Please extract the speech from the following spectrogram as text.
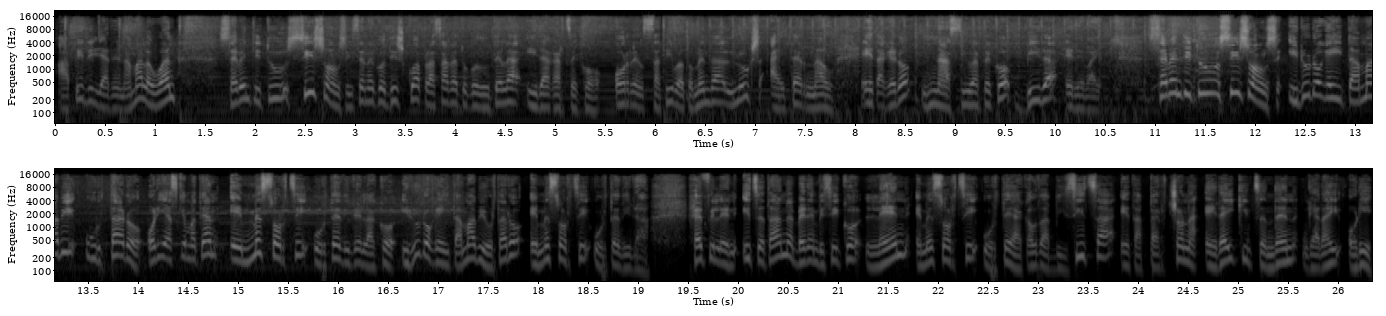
apirilaren amalauan, 72 Seasons izeneko diskoa plazaratuko dutela iragartzeko. Horren zati bat omen da Lux Aeternau. Eta gero, nazioarteko bira ere bai. 72 Seasons, irurogeita amabi urtaro, hori azken batean emezortzi urte direlako, irurogeita amabi urtaro emezortzi urte dira. Heffilen hitzetan, beren biziko lehen emezortzi urteak, hau da bizitza eta pertsona eraikitzen den garai hori.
